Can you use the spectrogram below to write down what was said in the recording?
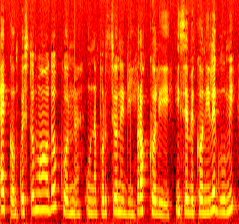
Ecco, in questo modo, con una porzione di broccoli insieme con i legumi,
